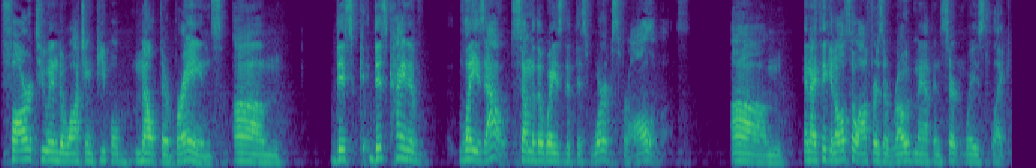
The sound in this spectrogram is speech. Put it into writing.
far too into watching people melt their brains um this this kind of lays out some of the ways that this works for all of us um and i think it also offers a roadmap in certain ways to like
